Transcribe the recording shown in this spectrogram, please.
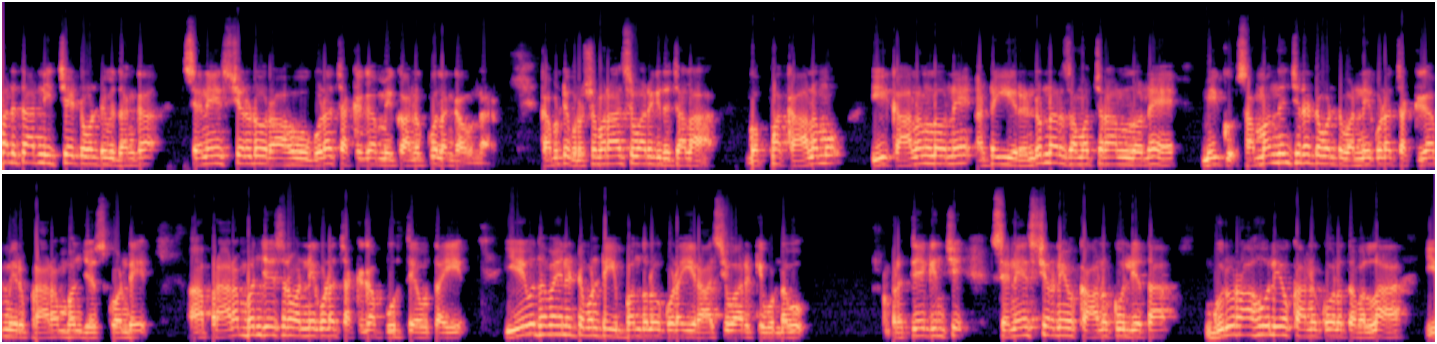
ఫలితాన్ని ఇచ్చేటువంటి విధంగా శనేశ్వరుడు రాహువు కూడా చక్కగా మీకు అనుకూలంగా ఉన్నారు. కాబట్టి వృషభ రాశి వారికి ఇది చాలా గొప్ప కాలము. ఈ కాలంలోనే అంటే ఈ రెండున్నర సంవత్సరాలలోనే మీకు సంబంధించినటువంటివన్నీ కూడా చక్కగా మీరు ప్రారంభం చేసుకోండి. ప్రారంభం చేసినవన్నీ కూడా చక్కగా పూర్తి అవుతాయి. ఏ విధమైనటువంటి ఇబ్బందులు కూడా ఈ రాశి వారికి ఉండవు. ప్రత్యేకించి శనేశ్వరుని యొక్క ఆనుకూల్యత గురు రాహుల యొక్క అనుకూలత వల్ల ఈ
